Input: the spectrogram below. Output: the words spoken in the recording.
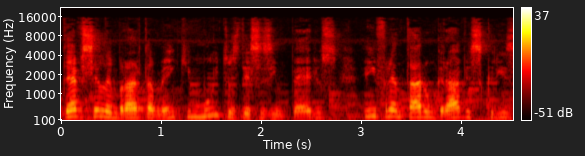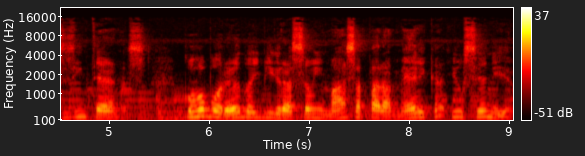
Deve-se lembrar também que muitos desses impérios enfrentaram graves crises internas, corroborando a imigração em massa para a América e Oceania.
